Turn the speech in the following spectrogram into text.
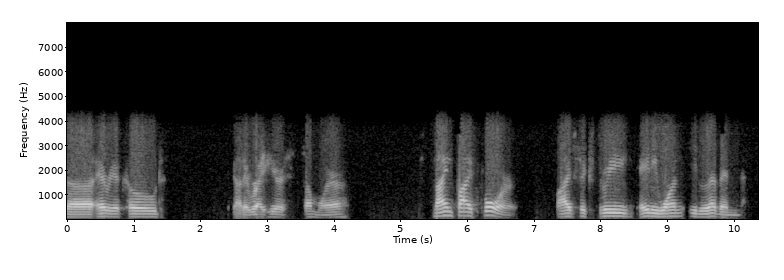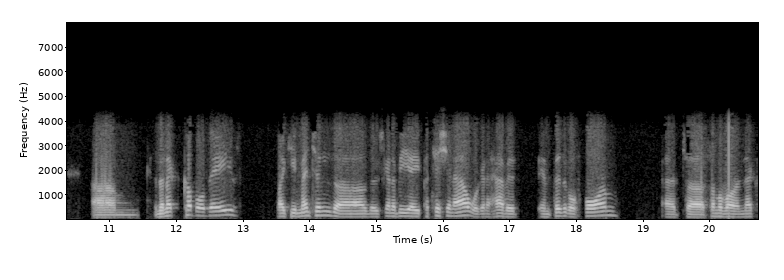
uh, area code, got it right here somewhere, 954 563 8111. Um, in the next couple of days, like he mentioned, uh, there's going to be a petition out. We're going to have it in physical form at uh, some of our next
